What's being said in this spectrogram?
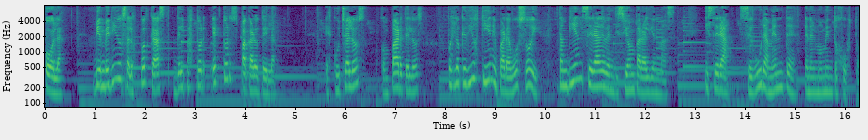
Hola, bienvenidos a los podcasts del pastor Héctor Spacarotela. Escúchalos, compártelos, pues lo que Dios tiene para vos hoy también será de bendición para alguien más y será seguramente en el momento justo.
